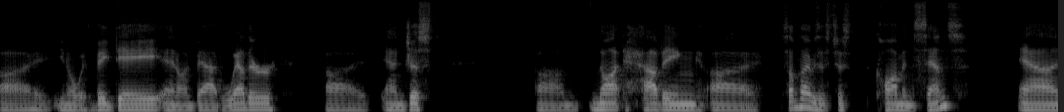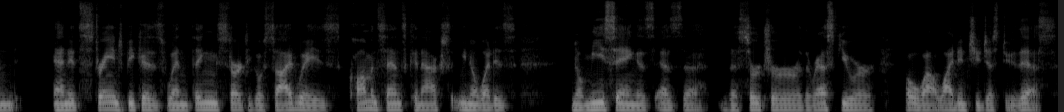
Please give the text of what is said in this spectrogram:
uh, you know, with big day and on bad weather, uh, and just um, not having, sometimes it's just common sense. And and it's strange because when things start to go sideways common sense can actually you know what is you know me saying as as the the searcher or the rescuer oh wow why didn't you just do this?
